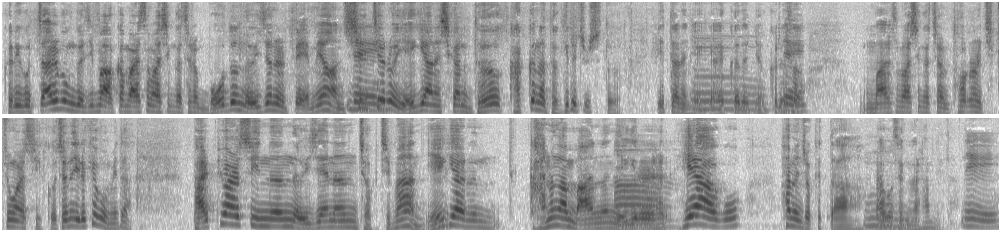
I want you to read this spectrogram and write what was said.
그리고 짧은 거지만 아까 말씀하신 것처럼 모든 의전을 빼면 네. 실제로 얘기하는 시간은 더 갖거나 더 길어질 수도 있다는 얘기가 있거든요. 그래서 네. 말씀하신 것처럼 토론을 집중할 수 있고 저는 이렇게 봅니다. 발표할 수 있는 의제는 적지만 얘기하는 가능한 많은 얘기를 아. 음. 해야 하고 하면 좋겠다라고 생각을 합니다. 네.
